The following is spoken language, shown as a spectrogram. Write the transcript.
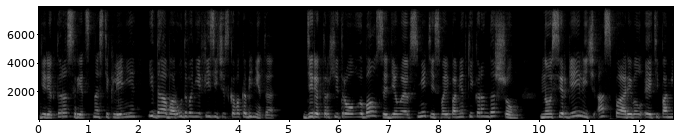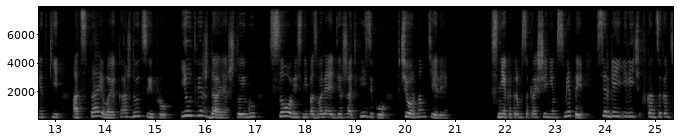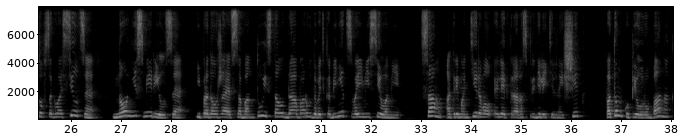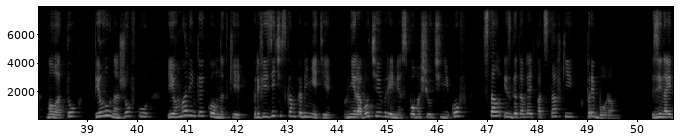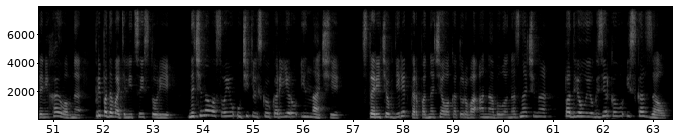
директора средств на остекление и до оборудования физического кабинета. Директор хитро улыбался, делая в смете свои пометки карандашом, но Сергей Ильич оспаривал эти пометки, отстаивая каждую цифру и утверждая, что ему совесть не позволяет держать физику в черном теле. С некоторым сокращением сметы Сергей Ильич в конце концов согласился, но не смирился и, продолжая сабантуй, стал дооборудовать кабинет своими силами. Сам отремонтировал электрораспределительный щит, потом купил рубанок, молоток, пилу-ножовку и в маленькой комнатке при физическом кабинете в нерабочее время с помощью учеников стал изготовлять подставки к приборам. Зинаида Михайловна, преподавательница истории, начинала свою учительскую карьеру иначе. Старичок-директор, под начало которого она была назначена, подвел ее к зеркалу и сказал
